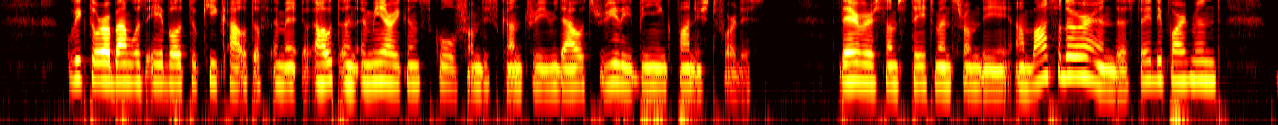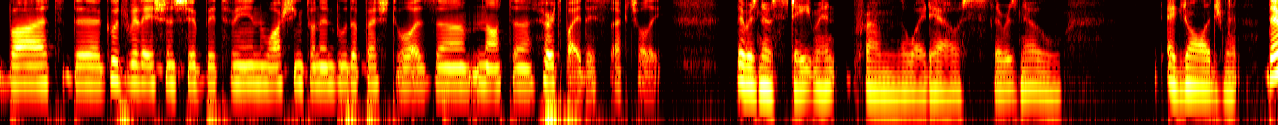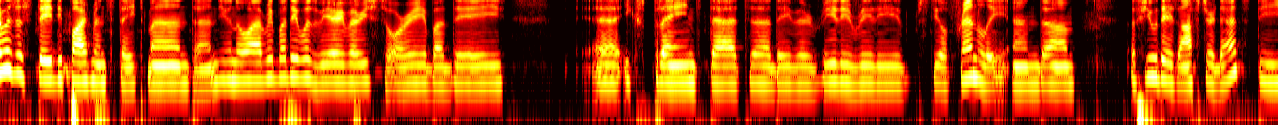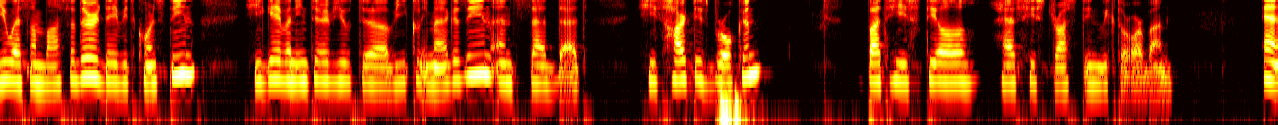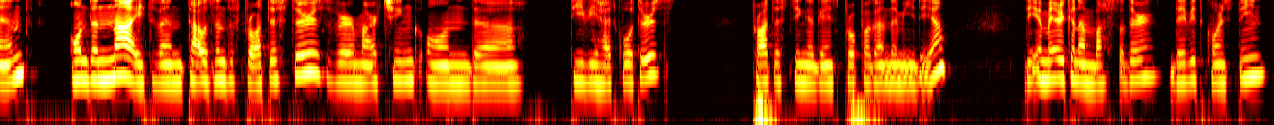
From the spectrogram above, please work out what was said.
Viktor Orban was able to kick out of Amer- out an American school from this country without really being punished for this. There were some statements from the ambassador and the State Department, but the good relationship between Washington and Budapest was um, not uh, hurt by this, actually. There was no statement from the White House. There was no acknowledgement. There was a State Department statement, and you know everybody was very, very sorry, but they uh, explained that uh, they were really, really still friendly. And um, a few days after that, the U.S. ambassador David Cornstein he gave an interview to a weekly magazine and said that his heart is broken, but he still has his trust in Viktor Orban. And on the night when thousands of protesters were marching on the TV headquarters, protesting against propaganda media, the American ambassador, David Cornstein,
